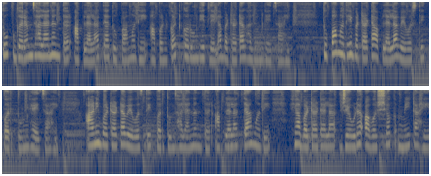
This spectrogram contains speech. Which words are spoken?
तूप गरम झाल्यानंतर आपल्याला त्या तुपामध्ये आपण कट करून घेतलेला बटाटा घालून घ्यायचा आहे. तुपामध्ये बटाटा आपल्याला व्यवस्थित परतून घ्यायचा आहे. आणि बटाटा व्यवस्थित परतून झाल्यानंतर आपल्याला त्यामध्ये ह्या बटाट्याला जेवढं आवश्यक मीठ आहे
